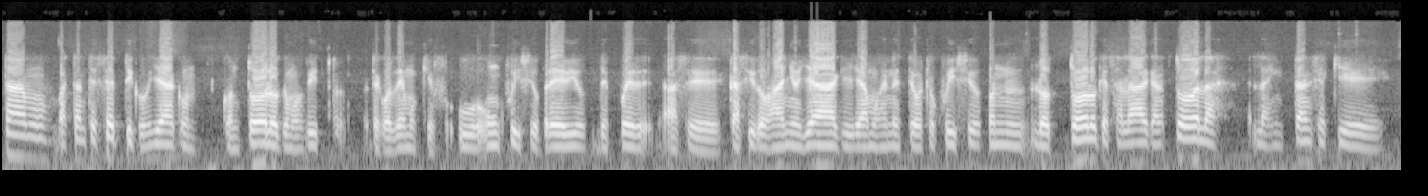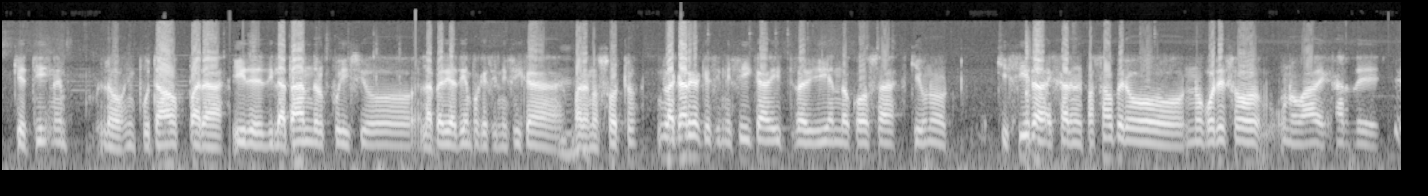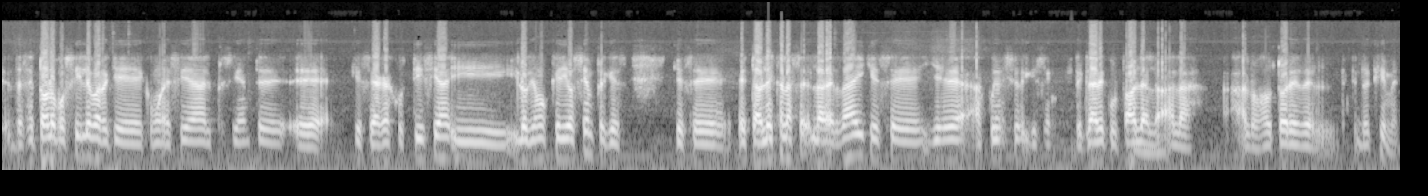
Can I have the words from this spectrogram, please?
Estábamos bastante escépticos ya con, con todo lo que hemos visto. Recordemos que hubo un juicio previo, después hace casi dos años ya que llevamos en este otro juicio, con lo, todo lo que se alargan, todas las, las instancias que, que tienen los imputados para ir dilatando el juicio, la pérdida de tiempo que significa para nosotros, la carga que significa ir reviviendo cosas que uno quisiera dejar en el pasado, pero no por eso uno va a dejar de, hacer todo lo posible para que, como decía el presidente, eh, que se haga justicia y, lo que hemos querido siempre, que es que se establezca la, verdad y que se lleve a juicio y que se declare culpable a, a, los autores del crimen.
